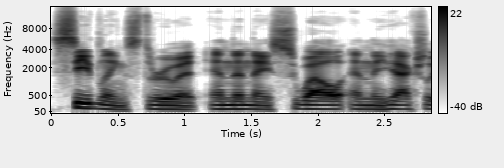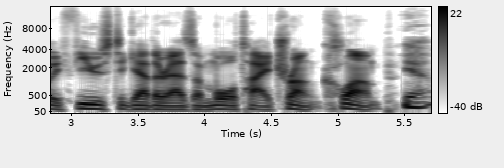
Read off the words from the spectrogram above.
seedlings through it and then they swell and they actually fuse together as a multi-trunk clump. Yeah.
